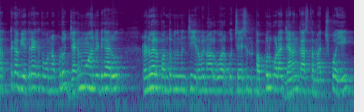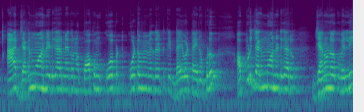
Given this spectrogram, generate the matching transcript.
కరెక్ట్గా వ్యతిరేకత ఉన్నప్పుడు జగన్మోహన్ రెడ్డి గారు రెండు వేల పంతొమ్మిది నుంచి ఇరవై నాలుగు వరకు చేసిన తప్పులు కూడా జనం కాస్త మర్చిపోయి ఆ జగన్మోహన్ రెడ్డి గారి మీద ఉన్న కోపం కోప కూటమి మీదకి డైవర్ట్ అయినప్పుడు అప్పుడు జగన్మోహన్ రెడ్డి గారు జనంలోకి వెళ్ళి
